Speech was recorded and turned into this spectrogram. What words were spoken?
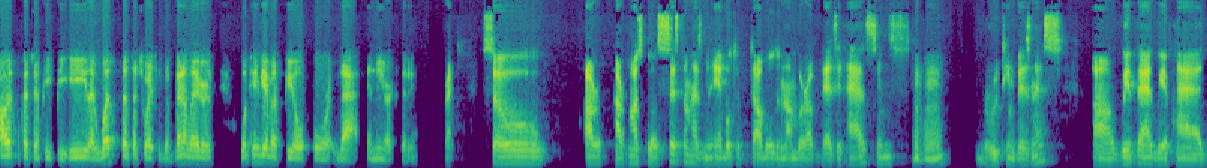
are there sufficient PPE? Like what's the situation with the ventilators? What can you give a feel for that in New York City? Right. So our our hospital system has been able to double the number of beds it has since mm-hmm. routine business. Uh, with that, we have had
